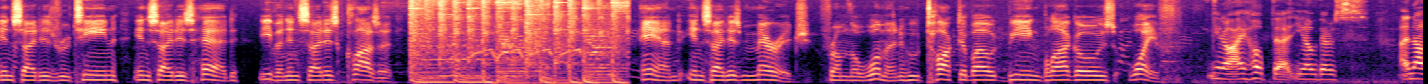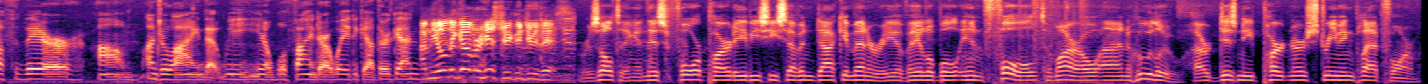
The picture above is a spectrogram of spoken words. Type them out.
inside his routine, inside his head, even inside his closet. And inside his marriage from the woman who talked about being Blago's wife. You know, I hope that, you know, there's enough there um, underlying that we, you know, will find our way together again. I'm the only governor in history who can do this. Resulting in this four-part ABC7 documentary available in full tomorrow on Hulu, our Disney partner streaming platform.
